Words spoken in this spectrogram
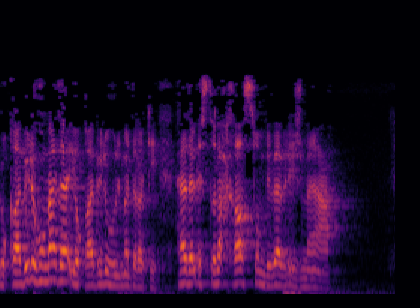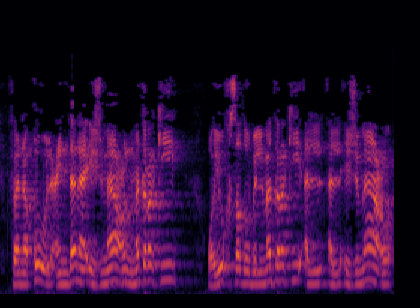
يقابله ماذا؟ يقابله المدركي هذا الاصطلاح خاص بباب الإجماع. فنقول عندنا إجماع مدركي ويقصد بالمدرك الإجماع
